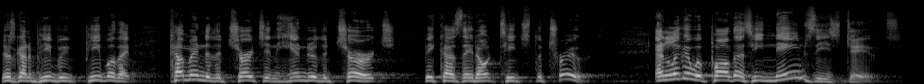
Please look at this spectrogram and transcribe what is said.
There's going to be people that come into the church and hinder the church because they don't teach the truth. And look at what Paul does. He names these dudes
